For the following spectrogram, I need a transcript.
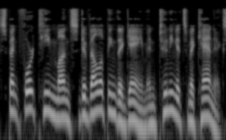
spent 14 months developing the game and tuning its mechanics,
